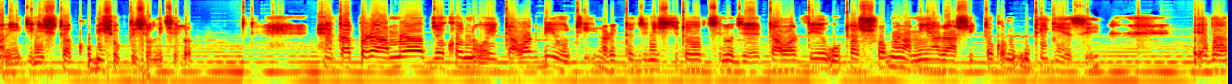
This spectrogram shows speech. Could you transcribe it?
মানে জিনিসটা খুবই শক্তিশালী ছিল। হ্যাঁ তারপরে আমরা যখন ওই টাওয়ার দিয়ে উঠি, আরেকটা জিনিস যেটা হচ্ছিল যে টাওয়ার দিয়ে ওঠার সময় আমি আর আশিক তখন উঠে গিয়েছি এবং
